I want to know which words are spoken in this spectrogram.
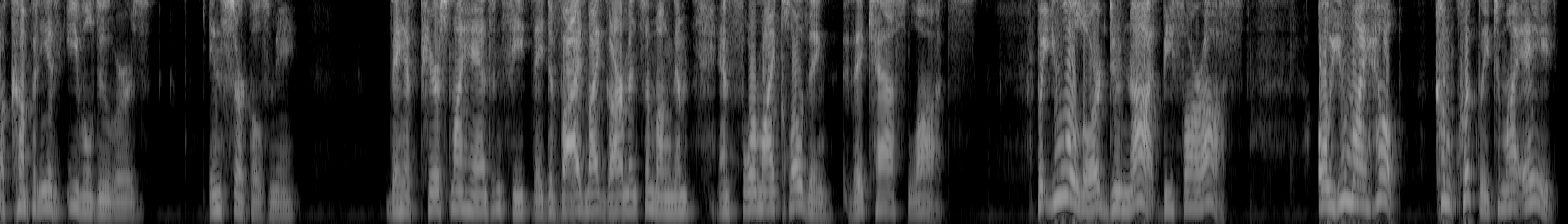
A company of evildoers encircles me. They have pierced my hands and feet. They divide my garments among them, and for my clothing they cast lots. But you, O Lord, do not be far off. O you, my help, come quickly to my aid.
